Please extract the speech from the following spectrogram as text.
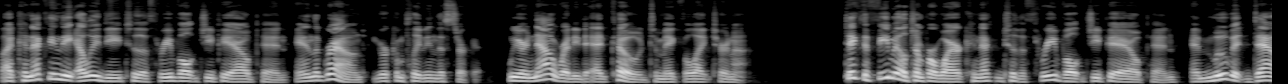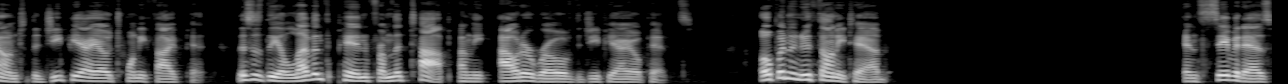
By connecting the LED to the 3 volt GPIO pin and the ground, you are completing this circuit. We are now ready to add code to make the light turn on. Take the female jumper wire connected to the 3 volt GPIO pin and move it down to the GPIO 25 pin. This is the 11th pin from the top on the outer row of the GPIO pins. Open a new Thonny tab and save it as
